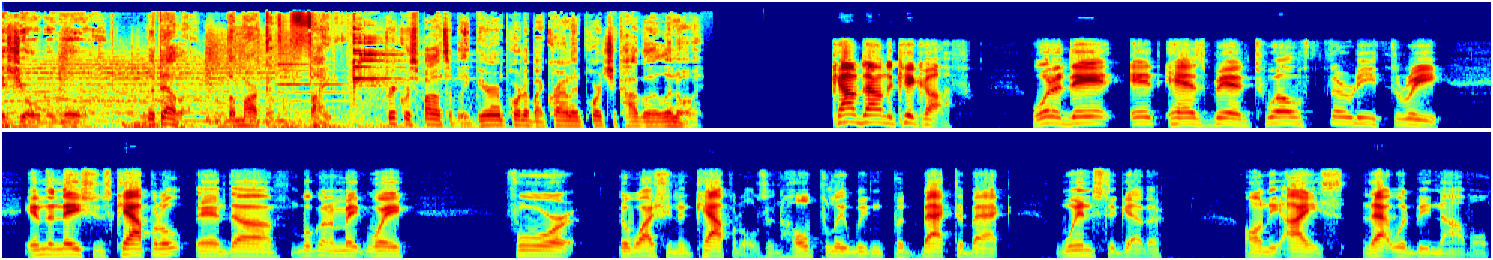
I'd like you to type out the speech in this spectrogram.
is your reward. Modelo, the mark of a fighter. Drink responsibly. Beer imported by Crown Port Chicago, Illinois. Countdown to kickoff. What a day it has been. 12:33 in the nation's capital, and uh, we're going to make way for the Washington Capitals, and hopefully we can put back-to-back wins together on the ice. That would be novel,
